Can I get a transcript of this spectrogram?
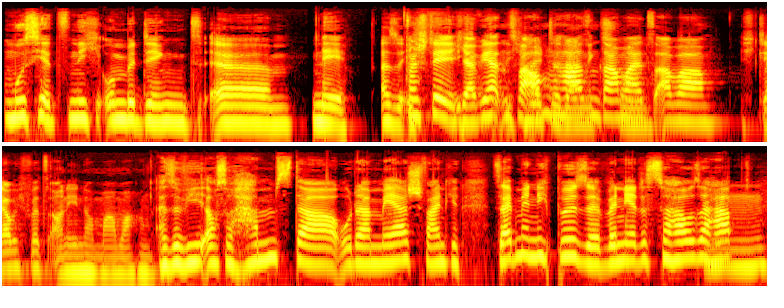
muss jetzt nicht unbedingt, ähm, nee. Also Verstehe ich. Ja, wir hatten zwar auch einen da Hasen nix von. damals, aber ich glaube, ich würde es auch nicht nochmal machen. Also wie auch so Hamster oder Meerschweinchen. Seid mir nicht böse, wenn ihr das zu Hause habt, Mhm.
